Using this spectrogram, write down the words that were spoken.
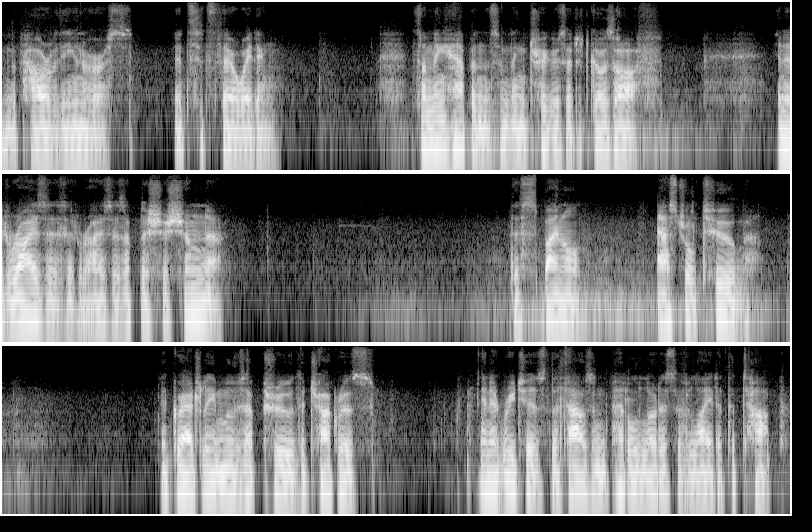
the power of the universe. It sits there waiting. Something happens, something triggers it, it goes off. And it rises, it rises up the Sushumna, the spinal astral tube. It gradually moves up through the chakras and it reaches the thousand petal lotus of light at the top.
